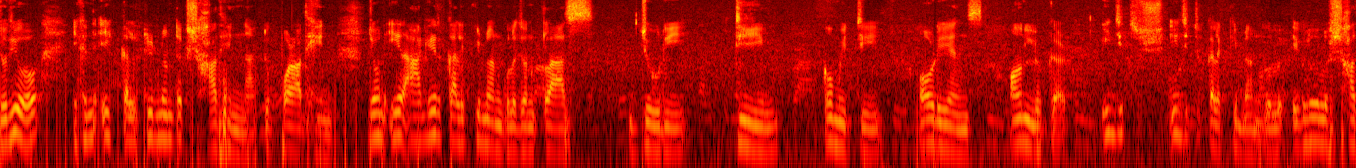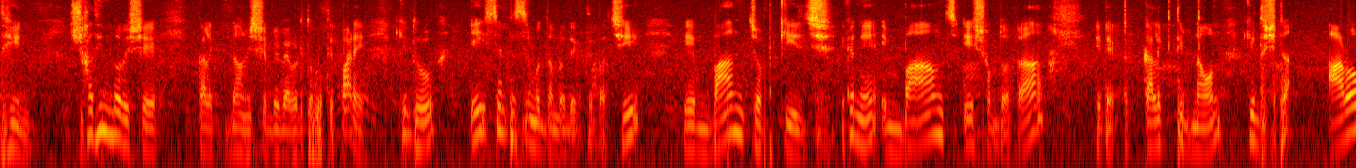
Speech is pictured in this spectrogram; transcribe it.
যদিও এখানে এই কালেকটিভ নাউনটা স্বাধীন না, একটু পরাধীন। যেমন এর আগের কালেকটিভ নাউনগুলো যেমন class jury team committee audience onlooker এই যে এই যে কালেকটিভ নাউনগুলো এগুলো হলো স্বাধীন। স্বাধীনভাবে সে কালেকটিভ নাউন হিসেবে ব্যবহৃত হতে পারে। কিন্তু এই সেন্টেন্সের মধ্যে আমরা দেখতে পাচ্ছি, এ বাঞ্চ অফ কিজ এখানে এই বাঞ্চ এই শব্দটা, এটা একটা কালেকটিভ নাউন কিন্তু সেটা আরও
